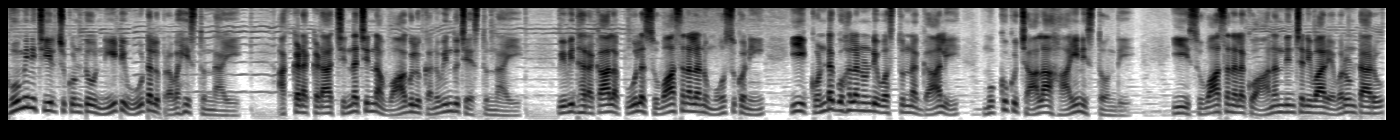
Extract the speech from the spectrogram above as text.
భూమిని చీల్చుకుంటూ నీటి ఊటలు ప్రవహిస్తున్నాయి. అక్కడక్కడా చిన్న చిన్న వాగులు కనువిందు చేస్తున్నాయి. వివిధ రకాల పూల సువాసనలను మోసుకొని ఈ కొండగుహల నుండి వస్తున్న గాలి ముక్కుకు చాలా హాయినిస్తోంది. ఈ సువాసనలకు ఆనందించని వారెవరుంటారు?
